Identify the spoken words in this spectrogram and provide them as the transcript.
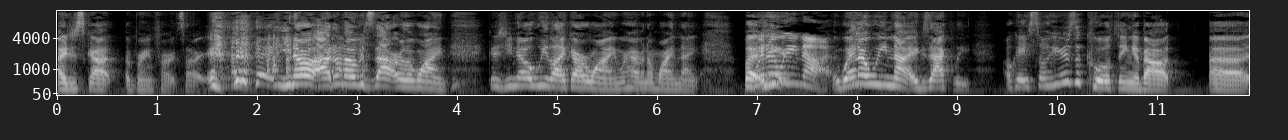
I just got a brain fart. Sorry. you know, I don't know if it's that or the wine, because you know we like our wine. We're having a wine night. But When are we not? When are we not? Exactly. Okay, so here's the cool thing about uh,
